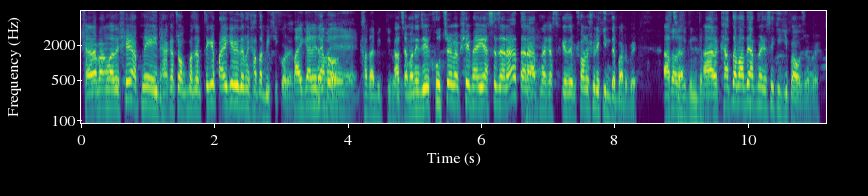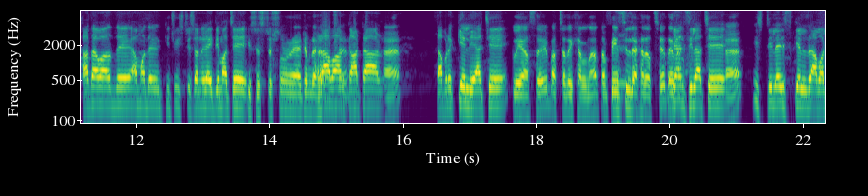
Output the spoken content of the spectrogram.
সারা বাংলাদেশে আপনি এই ঢাকা চক বাজার থেকে পাইকারি দামে খাতা বিক্রি করেন পাইকারি দামে খাতা বিক্রি করি। আচ্ছা মানে যে খুচরা ব্যবসায়ী ভাই আছে যারা তারা। আপনার কাছ থেকে সরাসরি কিনতে পারবে। সরাসরি কিনতে পারবে। আর খাতা বাদে আপনার কাছে কি কি পাওয়া যাবে? খাতা বাদে আমাদের কিছু স্টেশনের আইটেম আছে। কিছু স্টেশনারি আইটেম দেখা রাবার কাটার হ্যাঁ। তারপরে কেলে আছে। প্লে আছে বাচ্চাদের খেলনা তারপর পেন্সিল দেখা যাচ্ছে পেন্সিল আছে হ্যাঁ। স্টিলের স্কেল রাবার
